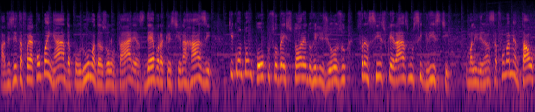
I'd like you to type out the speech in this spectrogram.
A visita foi acompanhada por uma das voluntárias, Débora Cristina Razi, que contou um pouco sobre a história do religioso Francisco Erasmo Sigriste, uma liderança fundamental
